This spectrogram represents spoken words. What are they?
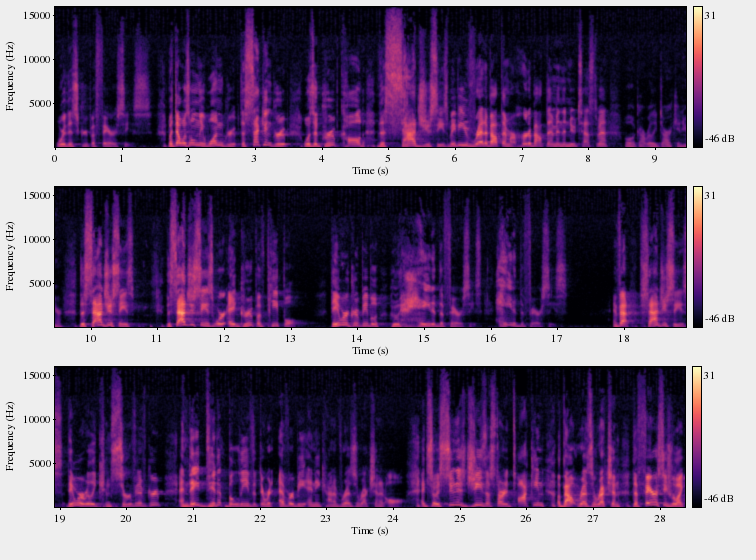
were this group of Pharisees. But that was only one group. The second group was a group called the Sadducees. Maybe you've read about them or heard about them in the New Testament. Oh, it got really dark in here. The Sadducees, the Sadducees were a group of people. They were a group of people who hated the Pharisees, hated the Pharisees. In fact, Sadducees, they were a really conservative group, and they didn't believe that there would ever be any kind of resurrection at all. And so, as soon as Jesus started talking about resurrection, the Pharisees were like,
